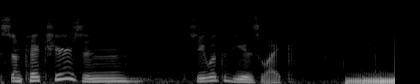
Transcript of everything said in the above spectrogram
some pictures and see what the view's like. Like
